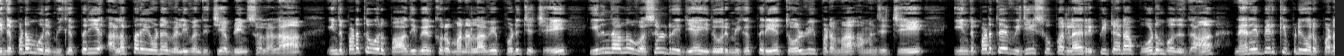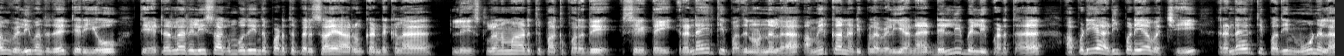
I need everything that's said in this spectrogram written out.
இந்த படம் ஒரு மிகப்பெரிய அலப்பறையோட வெளிவந்துச்சு அப்படின்னு சொல்லலாம். இந்த படத்தை ஒரு பாதி பேருக்கு ரொம்ப நல்லாவே பிடிச்சிச்சு. இருந்தாலும் வசூல் ரீதியாக இது ஒரு மிகப்பெரிய தோல்வி படமாக அமைஞ்சிச்சு. இந்த படத்தை விஜய் சூப்பரில் ரிப்பீட்டடாக போடும்போது தான் நிறைய பேருக்கு இப்படி ஒரு படம் வெளிவந்ததே தெரியும். தியேட்டரில் ரிலீஸ் ஆகும்போது இந்த படத்தை பெருசாக யாரும் கண்டுக்கல. லிஸ்ட்ல நம்ம அடுத்து பார்க்க போகிறது சேட்டை. ரெண்டாயிரத்தி பதினொன்னில் அமீர் கான் நடிப்பில் வெளியான டெல்லி பெல்லி படத்தை அப்படியே அடிப்படையாக வச்சு ரெண்டாயிரத்தி பதிமூணில்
